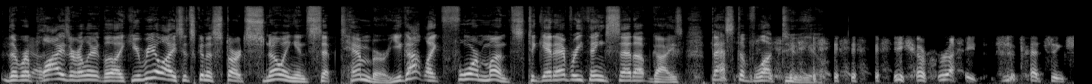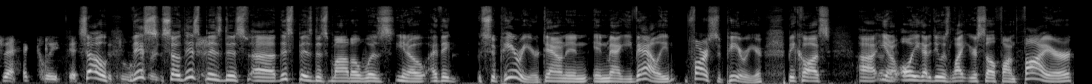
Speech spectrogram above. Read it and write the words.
the replies yeah. are hilarious. Like, you realize it's going to start snowing in September. You got like four months to get everything set up, guys. Best of luck to you. You're right. That's exactly it. So this, so this business, uh, this business model was, you know, I think superior down in, in Maggie Valley, far superior, because uh, you know all you got to do is light yourself on fire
